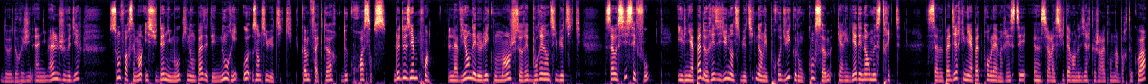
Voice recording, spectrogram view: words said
d'origine animale, je veux dire, sont forcément issus d'animaux qui n'ont pas été nourris aux antibiotiques, comme facteur de croissance. Le deuxième point, la viande et le lait qu'on mange seraient bourrés d'antibiotiques. Ça aussi, c'est faux. Il n'y a pas de résidus d'antibiotiques dans les produits que l'on consomme, car il y a des normes strictes. Ça ne veut pas dire qu'il n'y a pas de problème. Restez euh, sur la suite avant de dire que je raconte n'importe quoi.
